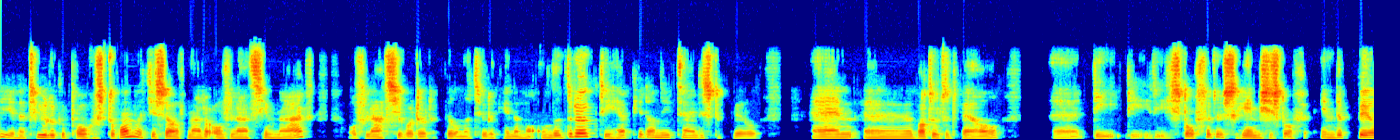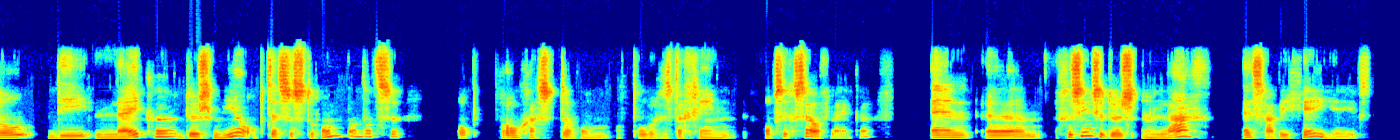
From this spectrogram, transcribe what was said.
Je natuurlijke progesteron, wat je zelf na de ovulatie maakt. Ovulatie wordt door de pil natuurlijk helemaal onderdrukt, die heb je dan niet tijdens de pil. En uh, wat doet het wel? uh, die, die, die stoffen, dus de chemische stoffen in de pil, die lijken dus meer op testosteron dan dat ze op progesteron of progestageen op zichzelf lijken. En uh, gezien ze dus een laag SHBG heeft,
